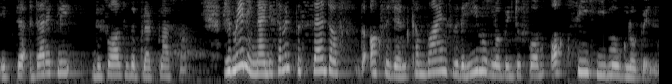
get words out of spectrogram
It directly dissolves in the blood plasma. Remaining 97% of the oxygen combines with the hemoglobin to form oxyhemoglobin.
